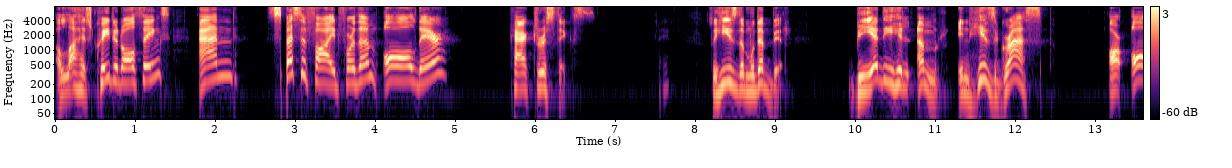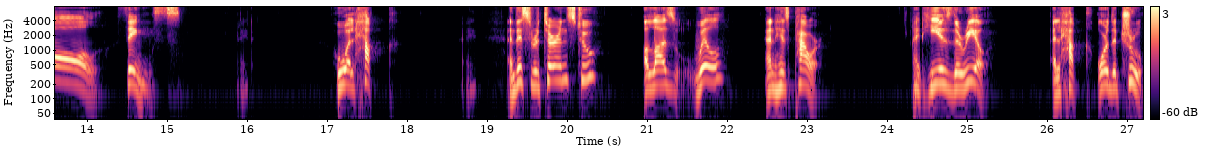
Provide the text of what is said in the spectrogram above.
Allah has created all things and specified for them all their characteristics. So he is the mudabbir. بيده الأمر, in his grasp are all things. Right? هو الحق. Right? And this returns to Allah's will and his power. Right? He is the real, al-haq, or the true.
